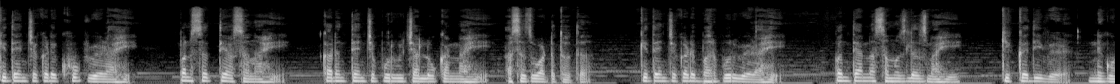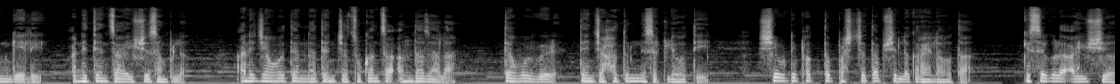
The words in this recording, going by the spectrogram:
की त्यांच्याकडे खूप वेळ आहे. पण सत्य असं नाही कारण त्यांच्या पूर्वीच्या लोकांनाही असंच वाटत होतं की त्यांच्याकडे भरपूर वेळ आहे. पण त्यांना समजलंच नाही की कधी वेळ निघून गेली आणि त्यांचं आयुष्य संपलं. आणि जेव्हा त्यांना त्यांच्या चुकांचा अंदाज आला तेव्हा वेळ त्यांच्या हातून निसटली होती. शेवटी फक्त पश्चाताप शिल्लक राहिला होता की सगळं आयुष्य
